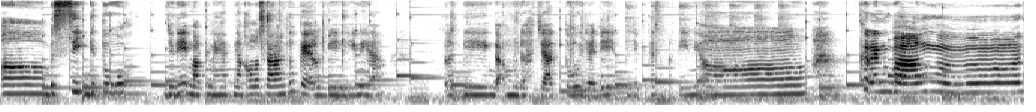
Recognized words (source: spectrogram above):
eh, besi gitu. Jadi magnet. Nah kalau sekarang tuh kayak lebih ini ya, lebih nggak mudah jatuh. Jadi penjepitnya seperti ini. Oh, keren banget.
